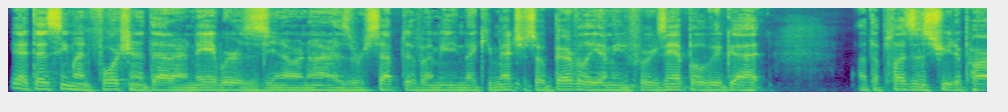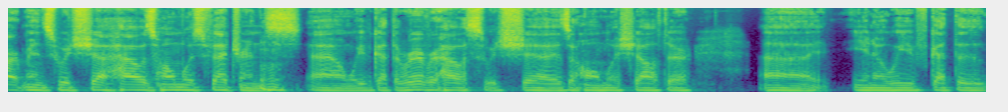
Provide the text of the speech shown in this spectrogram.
Yeah, it does seem unfortunate that our neighbors, you know, are not as receptive. I mean, like you mentioned, so Beverly. I mean, for example, we've got uh, the Pleasant Street Apartments, which uh, house homeless veterans. Uh, we've got the River House, which uh, is a homeless shelter. You know, we've got the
